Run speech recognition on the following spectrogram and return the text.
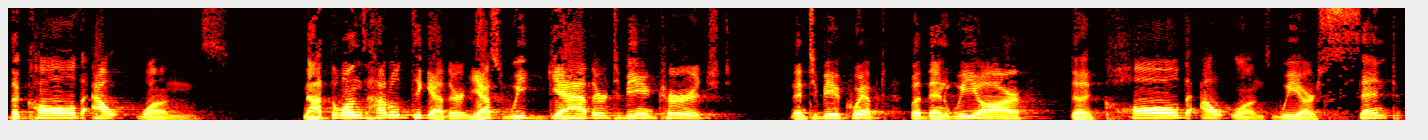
the called out ones, not the ones huddled together. Yes, we gather to be encouraged and to be equipped, but then we are the called out ones. We are sent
